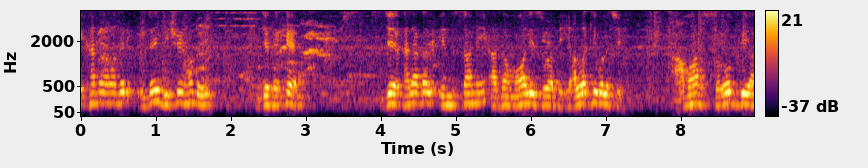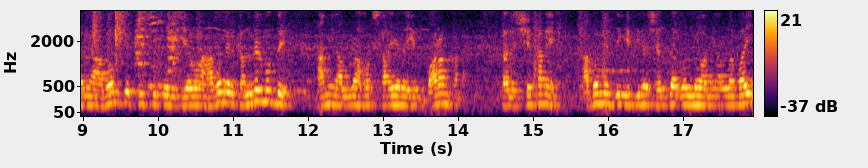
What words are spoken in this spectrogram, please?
এখানে আমাদের এটাই বিষয় হবে যে দেখেন, যে খালাকাল ইনসানি আদম আলী সুরাতিহি, আল্লাহ কি বলেছে? আমার স্রোত দিয়ে আমি আদমকে সৃষ্টি করেছি এবং আদমের কালবের মধ্যে আমি আল্লাহর সাই আলহির বারামখানা তাহলে সেখানে আদমের দিকে ফিরে সেজদা করলেও আমি আল্লাহ পাই,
